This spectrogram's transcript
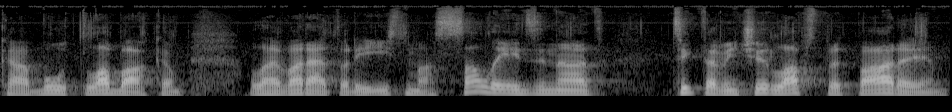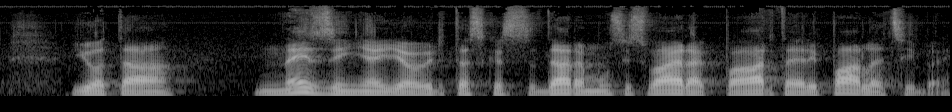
kā būt labākam, lai varētu arī īstenībā salīdzināt, cik tā viņš ir labs pret pārējiem. Jo tā neziņa jau ir tas, kas dara mums visvairāk ir arī pārliecībai.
